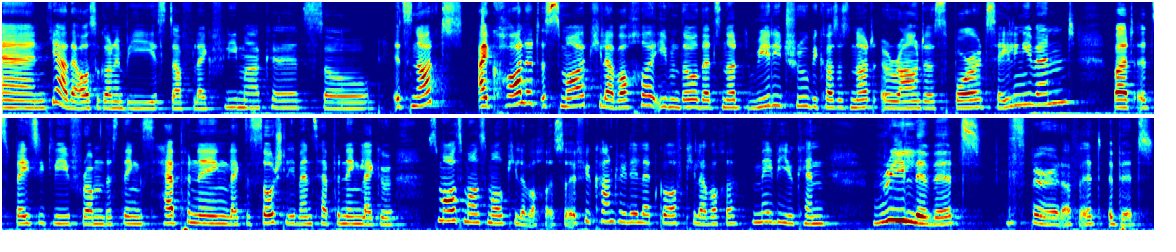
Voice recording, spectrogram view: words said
And yeah, there are also gonna be stuff like flea markets. So it's not, I call it a small Kieler Woche, even though that's not really true because it's not around a sport sailing event, but it's basically from the things happening, like the social events happening, like a small, small, small Kieler Woche. So if you can't really let go of Kieler Woche, maybe you can relive it the spirit of it a bit.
